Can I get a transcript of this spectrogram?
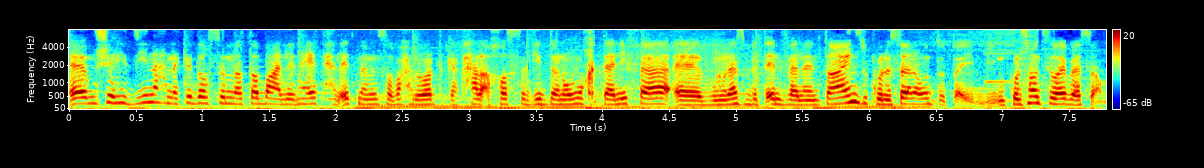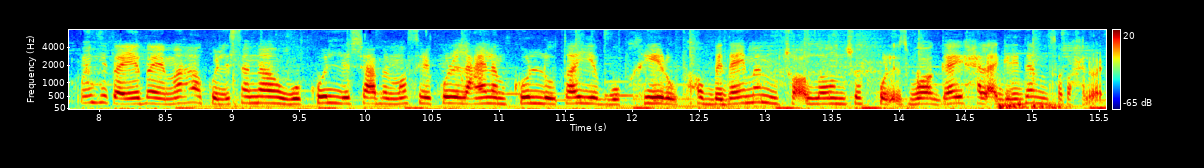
آه مشاهدينا إحنا كده وصلنا طبعا لنهاية حلقتنا من صباح الورد. كانت حلقة خاصة جدا ومختلفة آه بمناسبة ال Valentine's. وكل سنة وأنتم طيبين. كل سنة وأنت طيبة يا سما وانتي طيبة يا مها. كل سنة وكل الشعب المصري كل العالم كله طيب وبخير وبحب دايما. وان شاء الله نشوفكم الأسبوع الجاي حلقة جديدة من صباح الورد.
